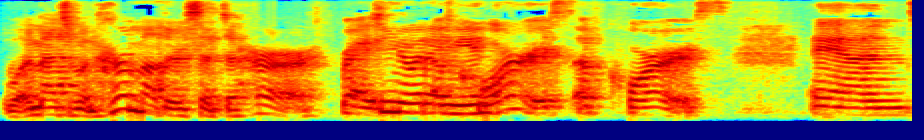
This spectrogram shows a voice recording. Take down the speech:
well, imagine what her mother said to her. Right. Do you know what I mean? Of course, of course. And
